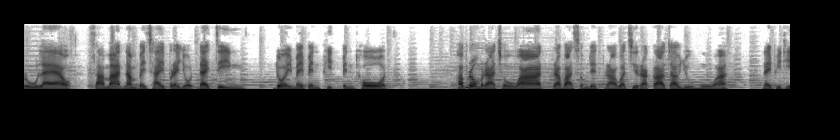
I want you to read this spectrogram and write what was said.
รู้แล้วสามารถนำไปใช้ประโยชน์ได้จริง โดยไม่เป็นพิษเป็นโทษ พระบรมราโชวาท พระบาทสมเด็จพระวชิรเกล้าเจ้าอยู่หัว ในพิธี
